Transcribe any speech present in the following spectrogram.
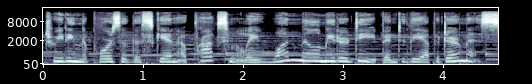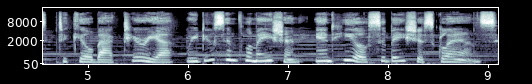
treating the pores of the skin approximately 1 millimeter deep into the epidermis to kill bacteria, reduce inflammation, and heal sebaceous glands.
